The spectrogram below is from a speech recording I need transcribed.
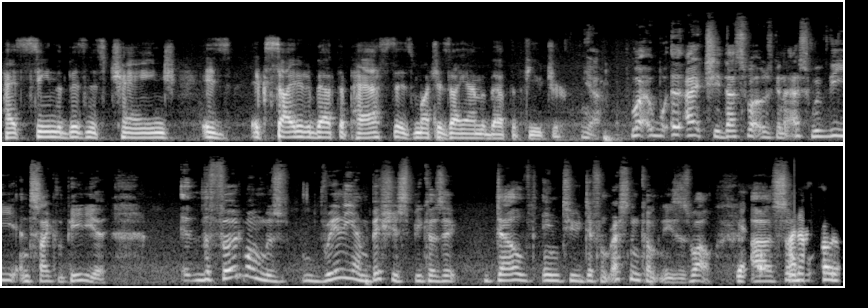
has seen the business change, is excited about the past as much as I am about the future. Yeah. Well, actually, that's what I was going to ask. With the encyclopedia, the third one was really ambitious because it delved into different wrestling companies as well. Yeah. Uh, so and I wrote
